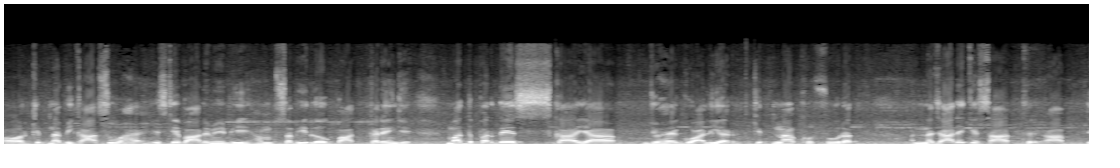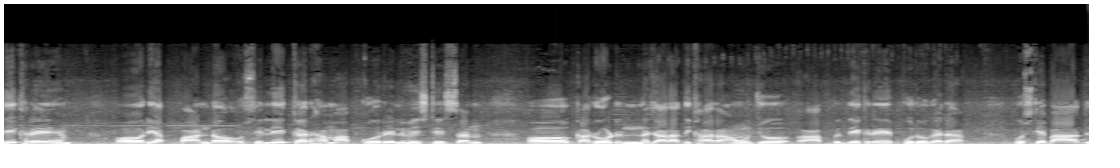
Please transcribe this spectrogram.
और कितना विकास हुआ है, इसके बारे में भी हम सभी लोग बात करेंगे। मध्य प्रदेश का या जो है ग्वालियर, कितना खूबसूरत नज़ारे के साथ आप देख रहे हैं। और यह पांडव से लेकर हम आपको रेलवे स्टेशन और का रोड नज़ारा दिखा रहा हूँ, जो आप देख रहे हैं, पुल वगैरह। उसके बाद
